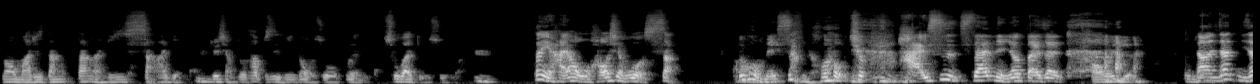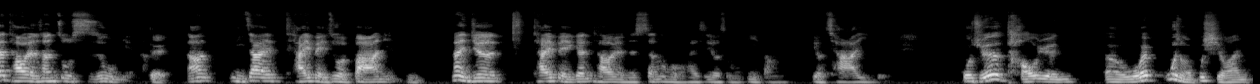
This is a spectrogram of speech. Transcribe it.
然后我妈就当当然就是傻眼了，嗯、就想说她不是已经跟我说我不能出外读书吗？嗯，但也还好，我好想我有上。如果我没上的话，我就 还是三年要待在桃园。然后你在你在桃园算住十五年，对。然后你在台北住了八年，嗯。那你觉得台北跟桃园的生活还是有什么地方有差异的？我觉得桃园，呃，我会为什么不喜欢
